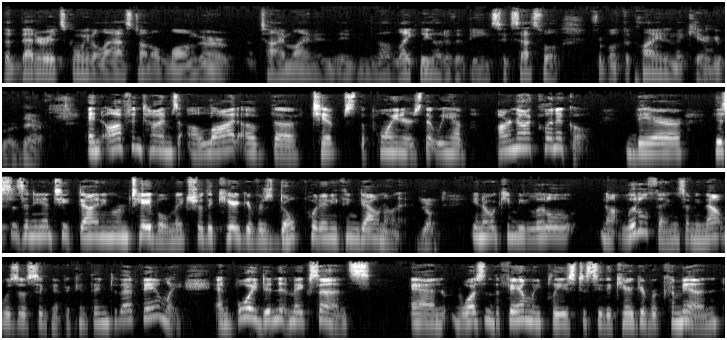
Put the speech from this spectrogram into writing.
the better it's going to last on a longer timeline and, and, the likelihood of it being successful for both the client and the caregiver are there. And oftentimes, a lot of the tips, the pointers that we have are not clinical. They're this is an antique dining room table. Make sure the caregivers don't put anything down on it. Yep. You know, it can be little, not little things. I mean, that was a significant thing to that family. And boy, didn't it make sense and wasn't the family pleased to see the caregiver come in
